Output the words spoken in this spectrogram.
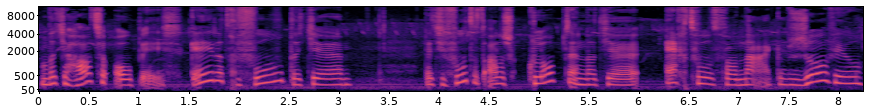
omdat je hart zo open is. Ken je dat gevoel dat je, dat je voelt dat alles klopt en dat je echt voelt van, nou, ik heb zoveel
